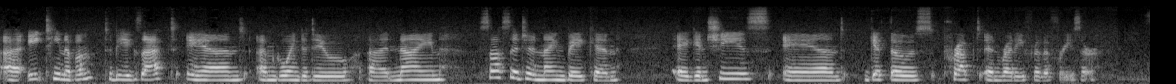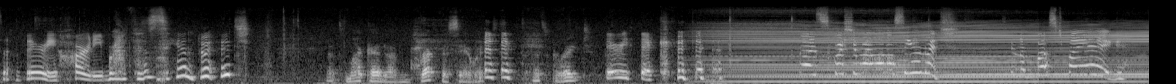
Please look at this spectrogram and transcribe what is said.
uh, 18 of them to be exact, and I'm going to do uh, nine sausage and nine bacon egg and cheese and get those prepped and ready for the freezer. It's a very hearty breakfast sandwich. That's my kind of breakfast sandwich. That's great. Very thick. oh, it's squishing my little sandwich. It's gonna bust my egg.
